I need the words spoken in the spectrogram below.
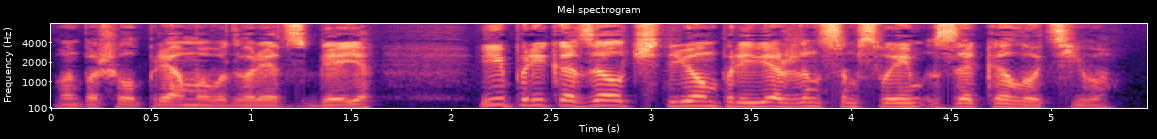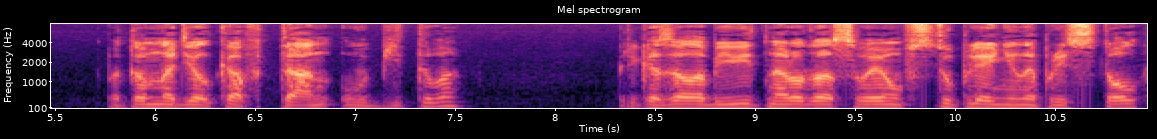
он пошел прямо во дворец Бея и приказал четырем приверженцам своим заколоть его. Потом надел кафтан убитого, приказал объявить народу о своем вступлении на престол,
